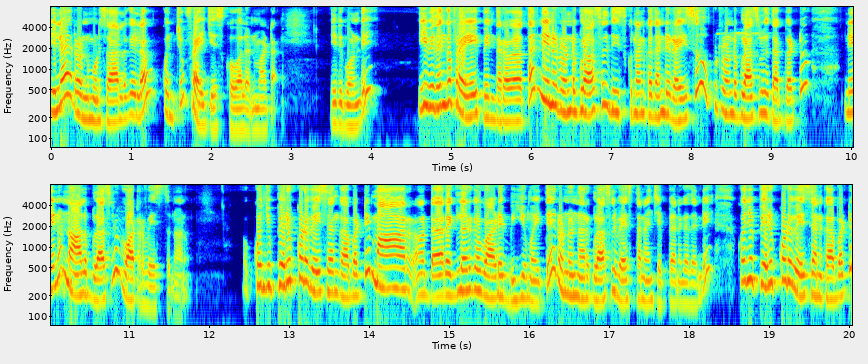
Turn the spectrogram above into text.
ఇలా రెండు మూడు సార్లుగా ఇలా కొంచెం ఫ్రై చేసుకోవాలన్నమాట. ఇదిగోండి. ఈ విధంగా ఫ్రై అయిపోయిన తర్వాత నేను రెండు గ్లాసులు తీసుకున్నాను కదండి రైస్. ఇప్పుడు రెండు గ్లాసులకు తగ్గట్టు నేను నాలుగు గ్లాసులు వాటర్ వేస్తున్నాను. కొంచెం పెరుగు కూడా వేసాం కాబట్టి మా రెగ్యులర్గా వాడే బియ్యం అయితే రెండున్నర గ్లాసులు వేస్తానని చెప్పాను కదండి. కొంచెం పెరుగు కూడా వేసాను కాబట్టి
